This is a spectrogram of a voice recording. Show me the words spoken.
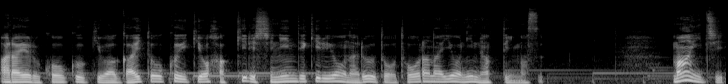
あらゆる航空機は該当区域をはっきり視認できるようなルートを通らないようになっています。万一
